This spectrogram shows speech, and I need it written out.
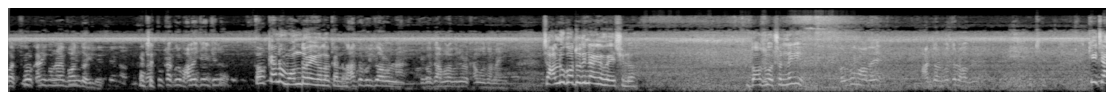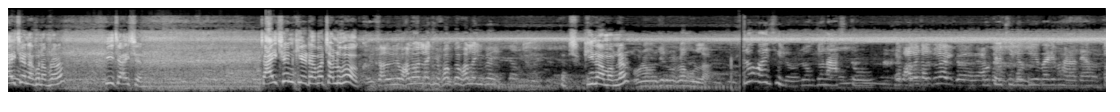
বছর খানিক মনে হয় বন্ধ হইল। আচ্ছা। টুকটাক করে ভালোই চলছিল। তো কেন বন্ধ হয়ে গেল কেন? তা তো বুঝতে না। এ কথা আমরা বুঝতে ক্ষমতা নাই। চালু কতদিন আগে হয়েছিল? দশ বছর নাকি? ওরকম হবে। আট দশ বছর হবে। কি চাইছেন এখন আপনারা? কি চাইছেন? চাইছেন কি এটা আবার চালু হোক? চালু হলে ভালো লাগবে সবকে ভালো লাগবে। আচ্ছা কি নাম আপনার? মোল্লা। ভালো হয়েছিল লোকজন আসতো হোটেল ছিল বিয়ে বাড়ি ভাড়া দেওয়া হতো।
